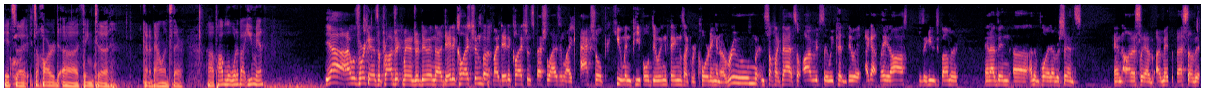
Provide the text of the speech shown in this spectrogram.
it's a it's a hard uh, thing to kind of balance there. Uh, Pablo, what about you, man? Yeah, I was working as a project manager doing uh, data collection, but my data collection specialized in like actual human people doing things like recording in a room and stuff like that. So obviously we couldn't do it. I got laid off. It was a huge bummer, and I've been uh, unemployed ever since. And honestly, I've, I've made the best of it.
